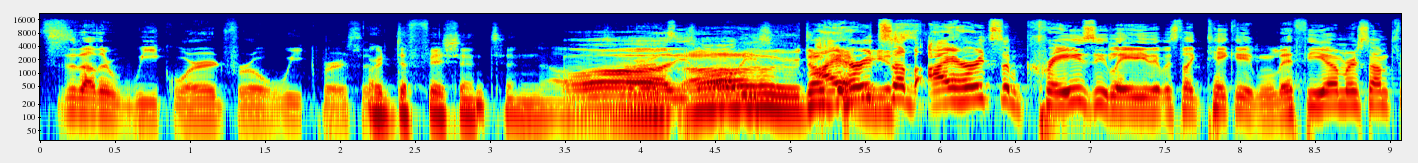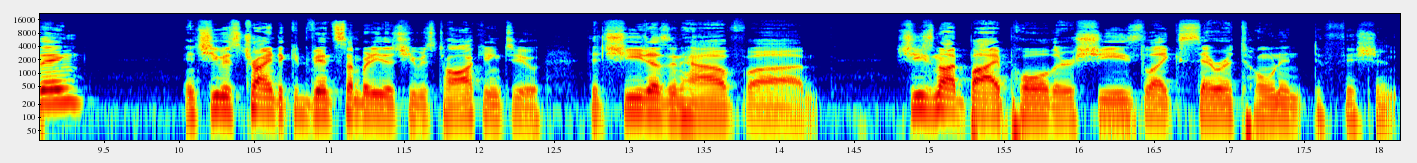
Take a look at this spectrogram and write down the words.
This is another weak word for a weak person. Or deficient and all Oh, those words. these, all Oh, these. I heard me some. s- I heard some crazy lady that was like taking lithium or something, and she was trying to convince somebody that she was talking to that she doesn't have. Uh, she's not bipolar. She's like serotonin deficient.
